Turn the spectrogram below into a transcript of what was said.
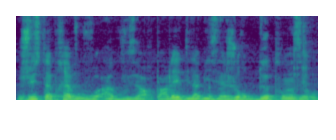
juste après à vous, à vous avoir parlé de la mise à jour 2.0.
